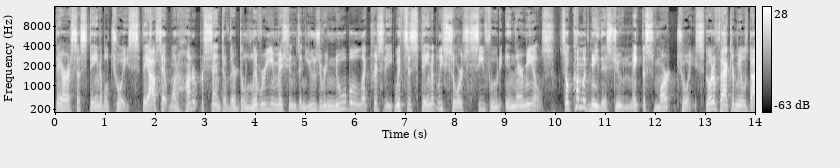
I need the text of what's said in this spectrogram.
they are a sustainable choice. They offset 100% of their delivery emissions and use renewable electricity with sustainably sourced seafood in their meals. So come with me this June. Make the smart choice. Go to factormeals.com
